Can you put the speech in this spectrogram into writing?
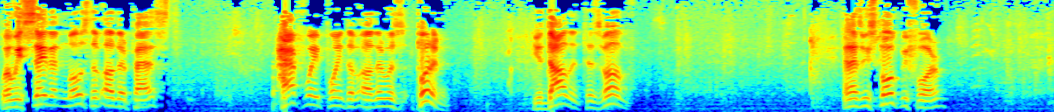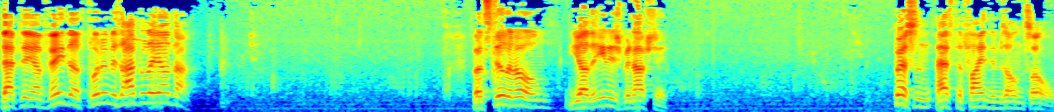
when we say that most of Other passed, halfway point of Other was Purim. Yudalit, Tezvav. And as we spoke before, that the Aveda of Purim is Adle. But still in all, Yoda Inish Benafshe. Person has to find his own soul.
